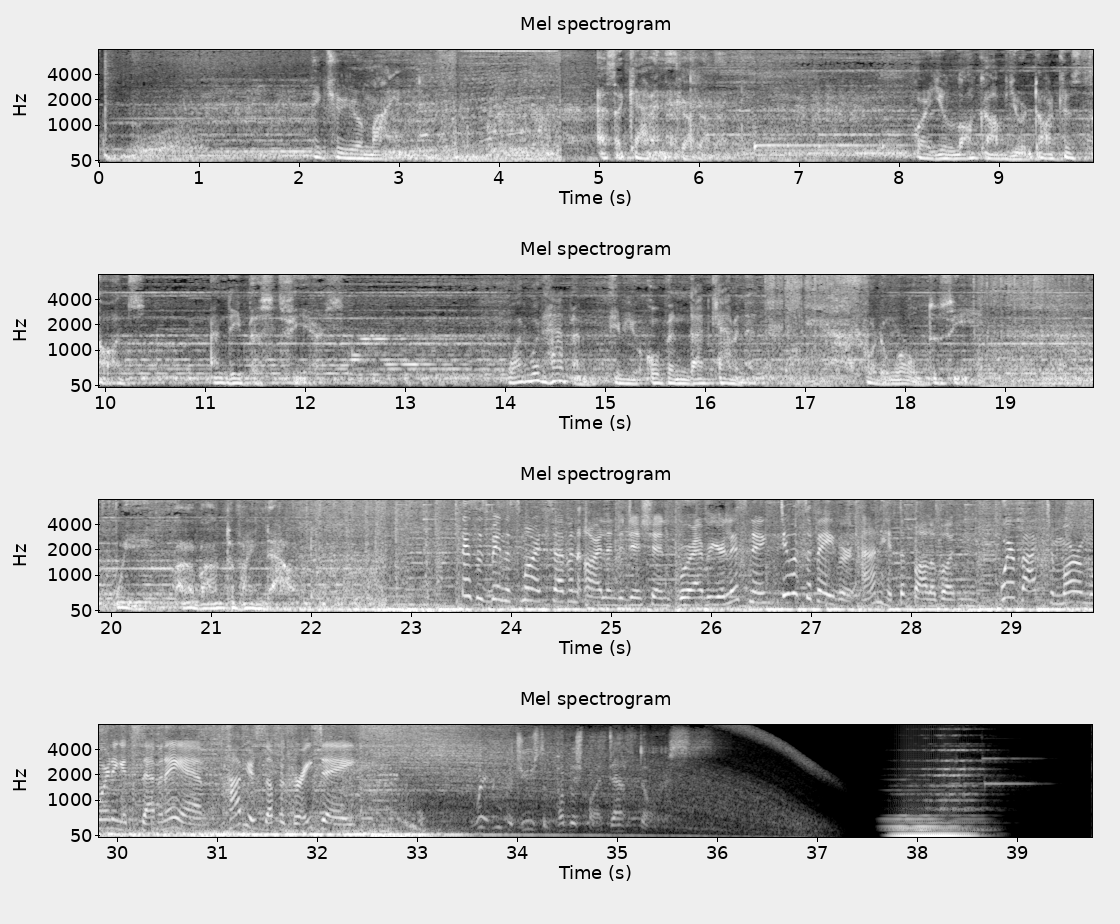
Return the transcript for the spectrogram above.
Picture your mind as a cabinet where you lock up your darkest thoughts and deepest fears. What would happen if you opened that cabinet for the world to see? We are about to find out. The Smart 7 Ireland edition. Wherever you're listening, do us a favour and hit the follow button. We're back tomorrow morning at 7 a.m. Have yourself a great day.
